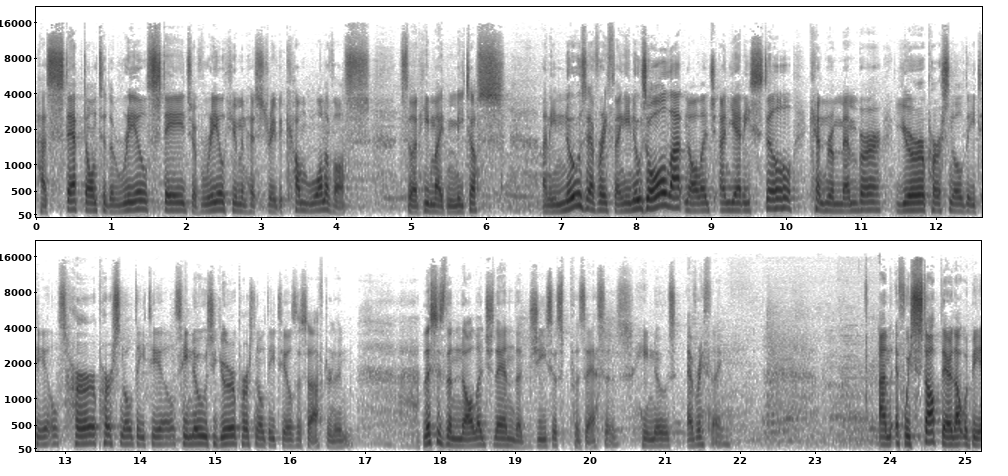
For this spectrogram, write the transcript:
has stepped onto the real stage of real human history, become one of us, so that he might meet us. And he knows everything, he knows all that knowledge, and yet he still can remember your personal details, her personal details. He knows your personal details this afternoon. This is the knowledge then that Jesus possesses. He knows everything. And if we stop there, that would be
